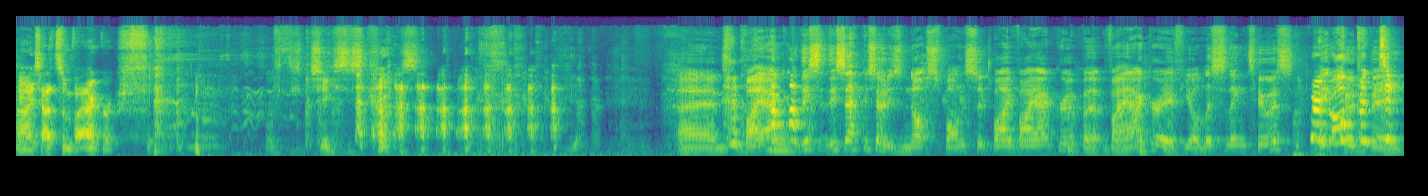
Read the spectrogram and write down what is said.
Ah, he's had some Viagra. Jesus Christ. Um, Viagra. This this episode is not sponsored by Viagra, but Viagra, if you're listening to us, We're it could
